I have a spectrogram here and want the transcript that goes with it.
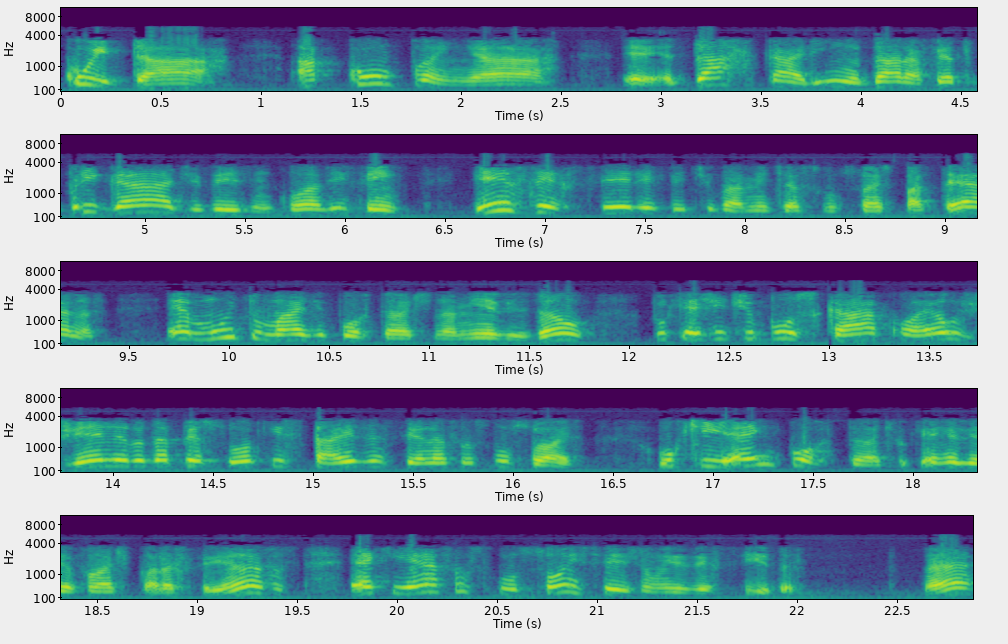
cuidar, acompanhar, é, dar carinho, dar afeto, brigar de vez em quando, enfim, exercer efetivamente as funções paternas é muito mais importante, na minha visão, do que a gente buscar qual é o gênero da pessoa que está exercendo essas funções. O que é importante, o que é relevante para as crianças, é que essas funções sejam exercidas. Né?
